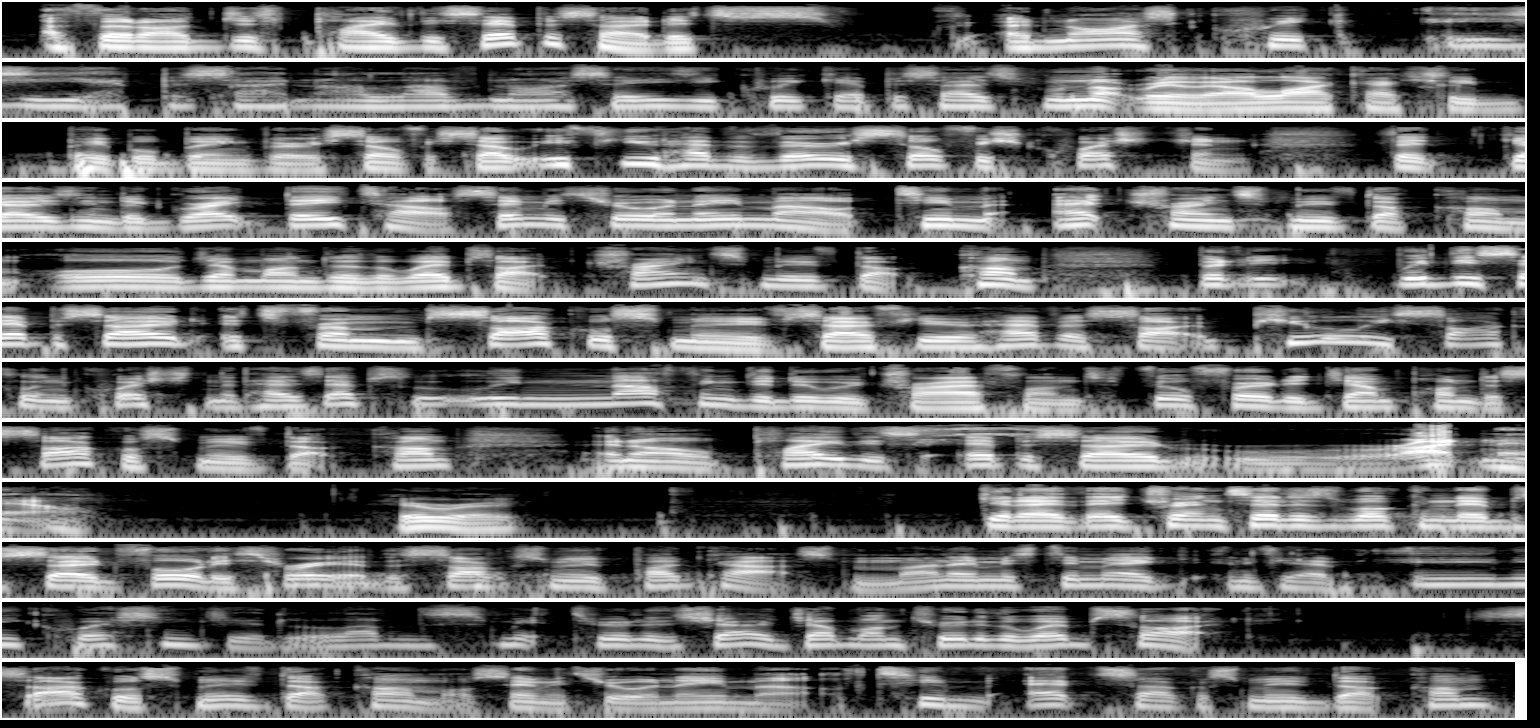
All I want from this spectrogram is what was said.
I thought I'd just play this episode. It's a nice, quick, easy episode, and I love nice, easy, quick episodes. Well, not really. I like actually people being very selfish. So if you have a very selfish question that goes into great detail, send me through an email, tim at trainsmooth.com, or jump onto the website, trainsmooth.com. But it, with this episode, it's from Cycle Smooth. So if you have a purely cycling question that has absolutely nothing to do with triathlons, feel free to jump onto cyclesmooth.com, and I'll play this episode right now. Hooroo. G'day there, trendsetters. Welcome to episode 43 of the Cycle Smooth podcast. My name is Tim Egg, and if you have any questions you'd love to submit through to the show, jump on through to the website, cyclesmooth.com, or send me through an email, tim at cyclesmooth.com.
